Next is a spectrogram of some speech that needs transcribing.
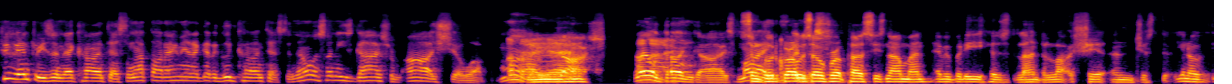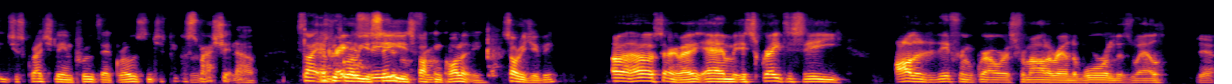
two entries in that contest, and I thought, hey man, I got a good contest. And all of a sudden, these guys from Oz show up. My know, yeah. gosh, I well know. done, guys. Some My good growers goodness. over at Percy's now, man. Everybody has learned a lot of shit and just, you know, just gradually improve their grows and just people smash it now. It's like It's every grow you see see is from- fucking quality. Sorry, GB. Oh, oh, sorry, mate. Um, it's great to see all of the different growers from all around the world as well. Yeah.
